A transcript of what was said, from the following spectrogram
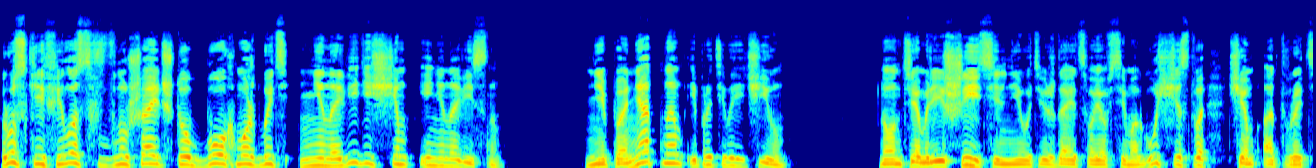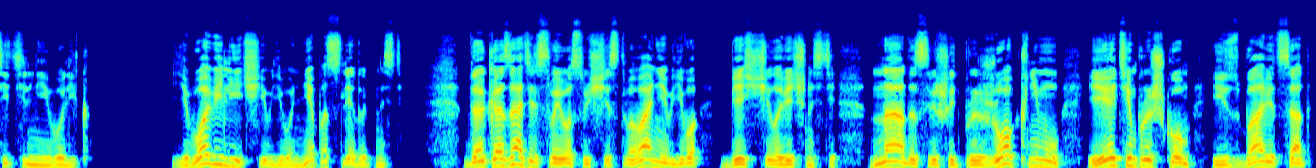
русский философ внушает, что Бог может быть ненавидящим и ненавистным, непонятным и противоречивым, но он тем решительнее утверждает свое всемогущество, чем отвратительнее его лик. Его величие в его непоследовательности доказательство его существования в его бесчеловечности. Надо совершить прыжок к нему и этим прыжком избавиться от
